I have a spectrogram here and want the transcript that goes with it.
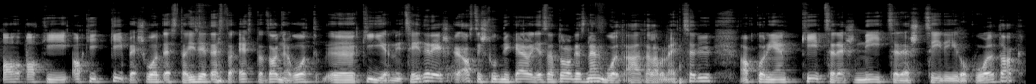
a, aki, aki képes volt ezt, a, izét, ezt, a, ezt az anyagot ö, kiírni CD-re, és azt is tudni kell, hogy ez a dolog ez nem volt általában egyszerű, akkor ilyen kétszeres, négyszeres CD-írok voltak,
